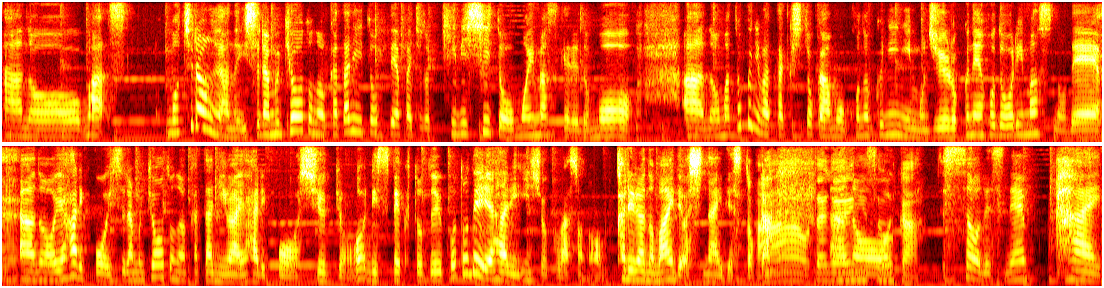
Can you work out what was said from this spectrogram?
あのまあすもちろんあのイスラム教徒の方にとってやっぱりちょっと厳しいと思いますけれどもあの、まあ、特に私とかはもうこの国にも16年ほどおりますので、ええ。あのやはりこうイスラム教徒の方にはやはりこう宗教をリスペクトということでやはり飲食はその彼らの前ではしないですとかああお互いにそうか。そうですね。はい。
